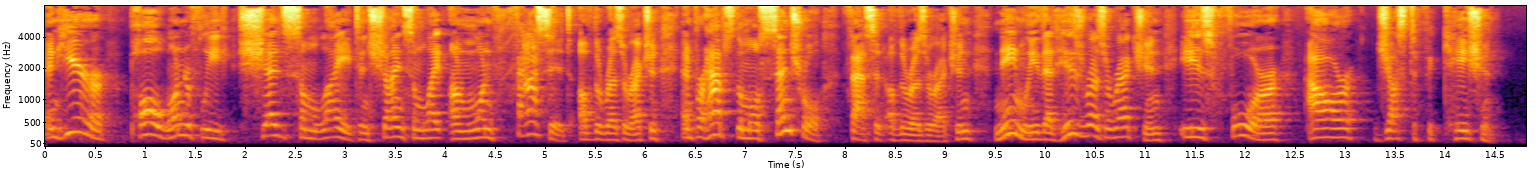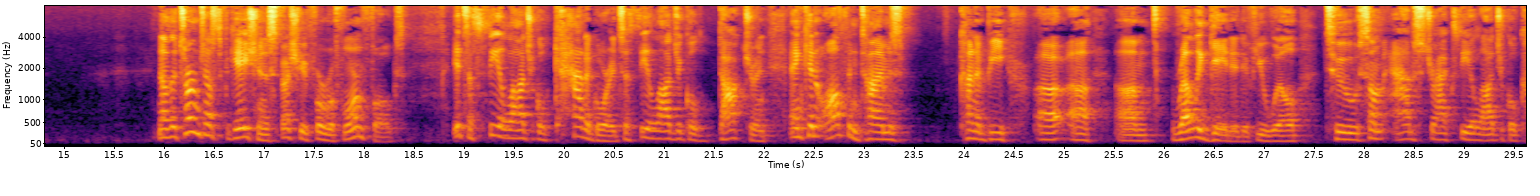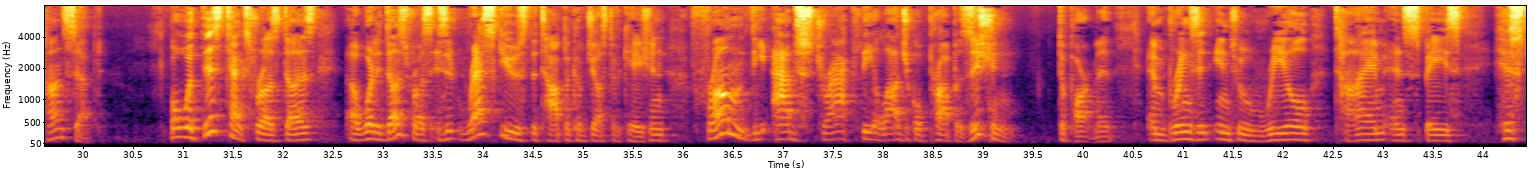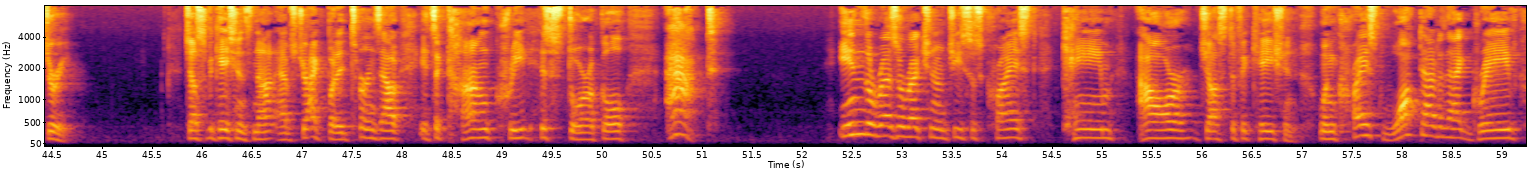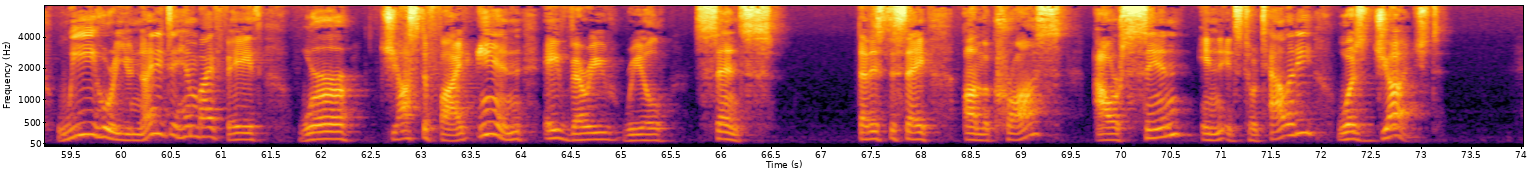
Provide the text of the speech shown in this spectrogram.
And here, Paul wonderfully sheds some light and shines some light on one facet of the resurrection, and perhaps the most central facet of the resurrection, namely that his resurrection is for our justification. Now, the term justification, especially for Reformed folks, it's a theological category. It's a theological doctrine and can oftentimes kind of be uh, uh, um, relegated, if you will, to some abstract theological concept. But what this text for us does, uh, what it does for us, is it rescues the topic of justification from the abstract theological proposition department and brings it into real time and space history. Justification is not abstract, but it turns out it's a concrete historical act. In the resurrection of Jesus Christ came our justification. When Christ walked out of that grave, we who are united to him by faith were justified in a very real sense. That is to say, on the cross, our sin in its totality was judged.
